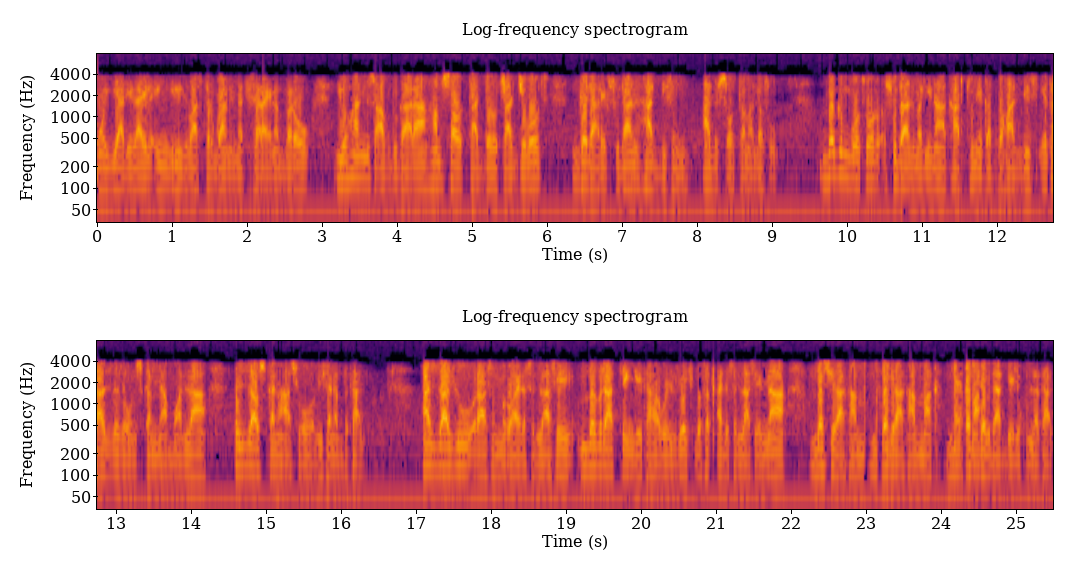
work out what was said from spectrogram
ሞያሌ ላይ ለእንግሊዝ በአስተርጓሚነት ይሰራ የነበረው ዮሐንስ አብዱ ጋራ ሀምሳ ወታደሮች አጅበውት ገዳሪፍ ሱዳን ሐዲስን አድርሰውት ተመለሱ። በግንቦት ወር ሱዳን መዲና ካርቱም የገባው ሐዲስ የታዘዘውን እስከሚያሟላ እዛው እስከ ነሐሴ ወር ይሰነብታል። አዛዡ ራስ እምሩ ኃይለ ሥላሴ በብላቴን ጌታ ኅሩይ ልጆች በፈቃደ ሥላሴና በሲራካማ ደብዳቤ ይልኩለታል።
